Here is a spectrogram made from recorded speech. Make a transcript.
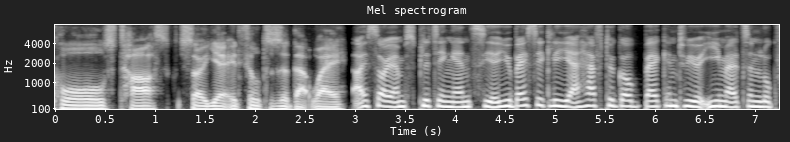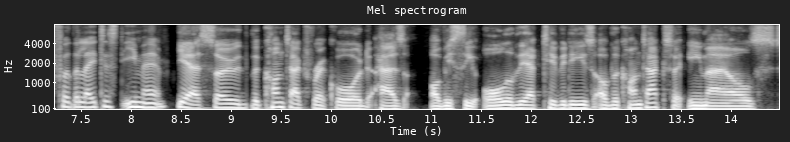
calls, tasks. So yeah, it filters it that way. I sorry, I'm splitting ends here. You basically yeah have to go back into your emails and look for the latest email. Yeah, so the contact record has obviously all of the activities of the contact, so emails,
